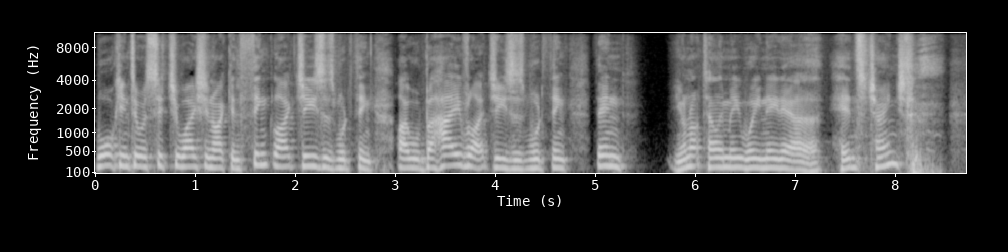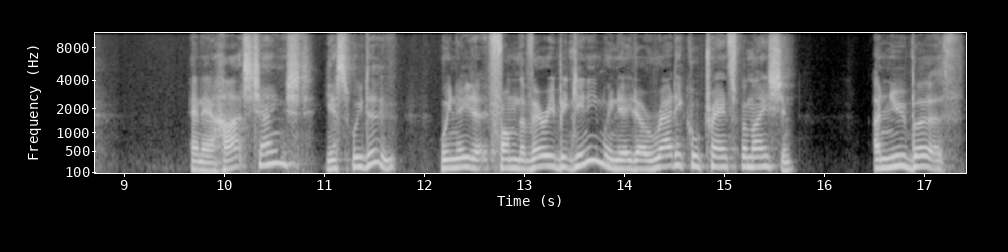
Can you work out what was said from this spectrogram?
walk into a situation, I can think like Jesus would think, I will behave like Jesus would think, then you're not telling me we need our heads changed and our hearts changed? Yes, we do. We need it from the very beginning, we need a radical transformation a new birth.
